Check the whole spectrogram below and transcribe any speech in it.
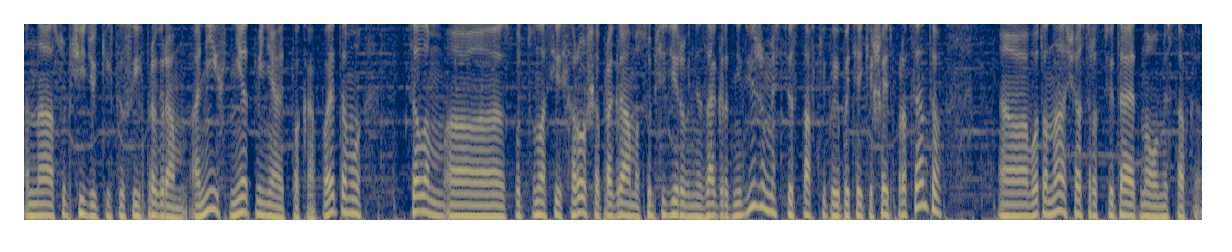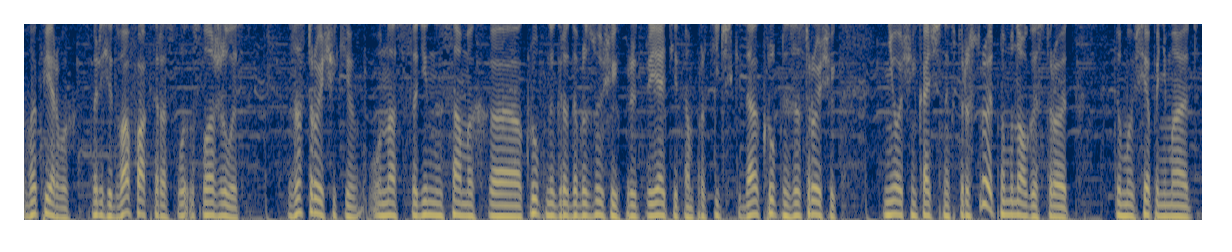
на субсидию каких-то своих программ, они их не отменяют пока. Поэтому в целом, э, вот у нас есть хорошая программа субсидирования загородной недвижимости, ставки по ипотеке 6%. Э, вот она сейчас расцветает новыми ставками. Во-первых, смотрите, два фактора сложилось. Застройщики. У нас один из самых э, крупных градообразующих предприятий, там практически, да, крупный застройщик, не очень качественный, который строит, но много строит. Думаю, все понимают.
